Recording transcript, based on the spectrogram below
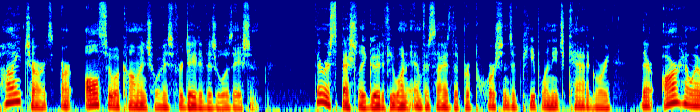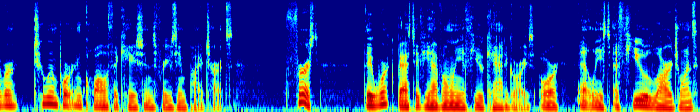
Pie charts are also a common choice for data visualization. They're especially good if you want to emphasize the proportions of people in each category. There are, however, two important qualifications for using pie charts. First, they work best if you have only a few categories, or at least a few large ones,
